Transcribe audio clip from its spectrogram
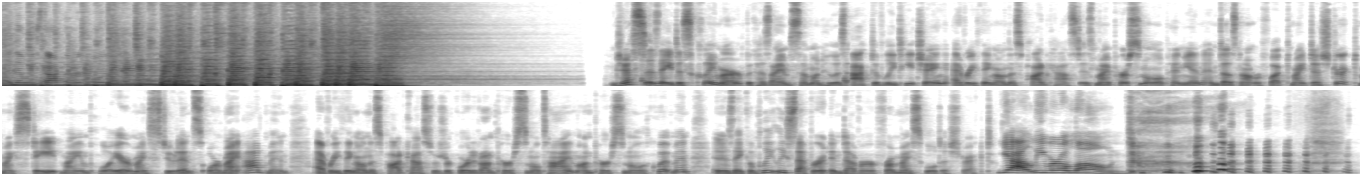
And then we stop the recording. Just as a disclaimer, because I am someone who is actively teaching, everything on this podcast is my personal opinion and does not reflect my district, my state, my employer, my students, or my admin. Everything on this podcast was recorded on personal time, on personal equipment, and is a completely separate endeavor from my school district. Yeah, leave her alone.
